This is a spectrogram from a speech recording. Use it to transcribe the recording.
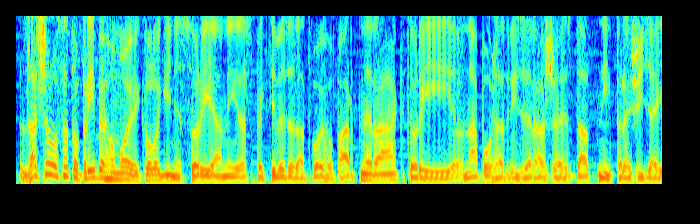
Začalo sa to príbehom mojej kolegyne Soriany, respektíve teda tvojho partnera, ktorý na pohľad vyzerá, že je zdatný prežiť aj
